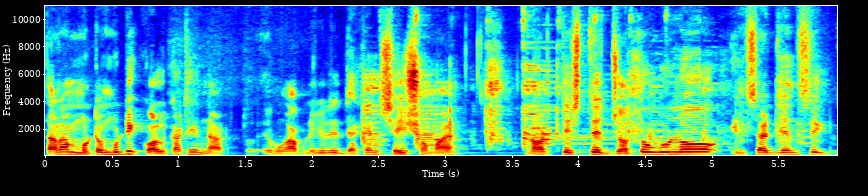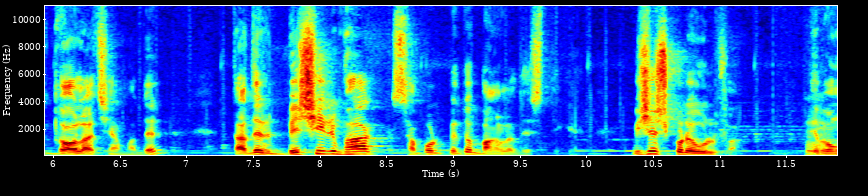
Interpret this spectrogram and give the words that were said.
তারা মোটামুটি কলকাঠি নাড়ত। এবং আপনি যদি দেখেন সেই সময় নর্থ ইস্টের যতগুলো ইনসার্জেন্সি দল আছে আমাদের তাদের বেশিরভাগ সাপোর্ট পেত বাংলাদেশ থেকে। বিশেষ করে উলফা। এবং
